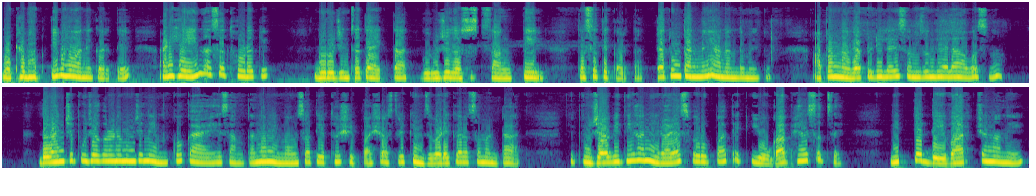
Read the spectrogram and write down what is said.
मोठ्या भक्तिभावाने करते आणि हेही नसं थोडं की. गुरुजींचं ते ऐकतात. गुरुजी जसं सांगतील तसं ते करतात. त्यातून त्यांनाही आनंद मिळतो. आपण नव्या पिढीलाही समजून घ्यायला हवंच ना? देवांची पूजा करणं म्हणजे नेमकं काय हे सांगताना मीमांसा तीर्थ श्रीपाशास्त्री किंजवडेकर असं म्हणतात की पूजाविधी हा निराळ्या स्वरूपात एक योगाभ्यासच आहे. नित्य देवार्चनाने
